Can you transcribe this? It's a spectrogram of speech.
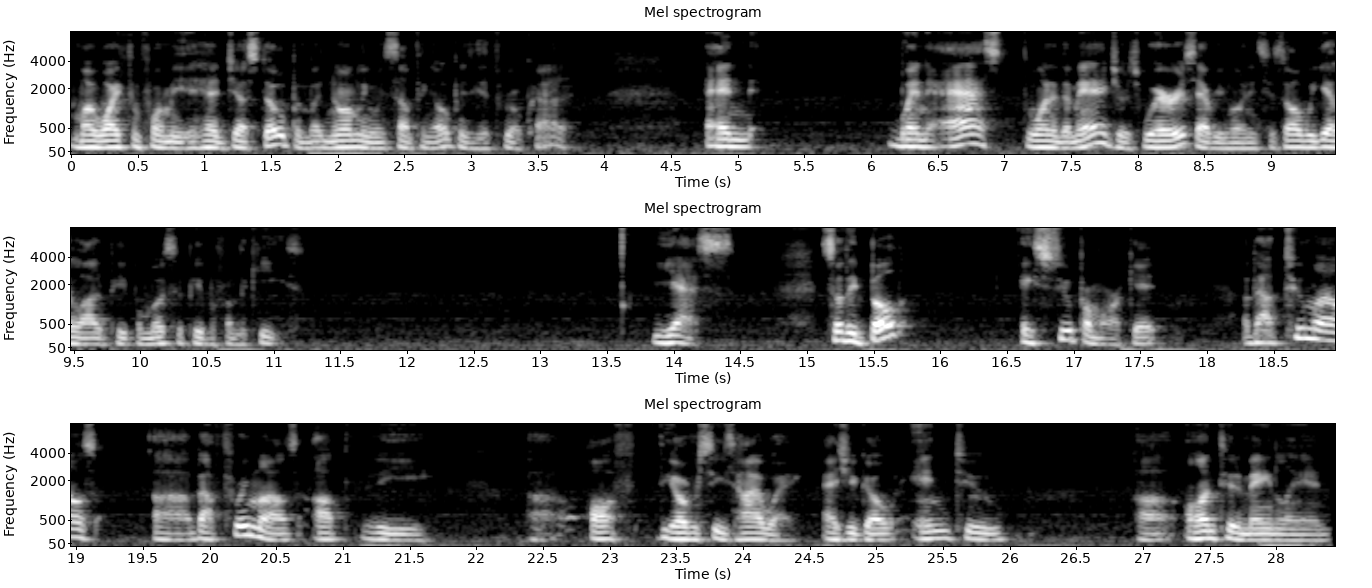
My wife informed me it had just opened, but normally when something opens, it gets real crowded. And when asked one of the managers, where is everyone? He says, oh, we get a lot of people, most of the people from the Keys. Yes. So they built a supermarket about two miles, uh, about three miles up the, uh, off the overseas highway as you go into uh, onto the mainland.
